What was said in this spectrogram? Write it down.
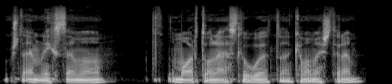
Most emlékszem, a Marton László volt nekem a mesterem,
